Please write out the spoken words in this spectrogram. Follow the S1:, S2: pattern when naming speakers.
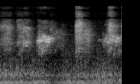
S1: はい。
